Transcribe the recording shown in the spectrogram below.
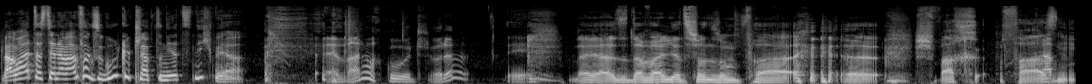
Warum hat das denn am Anfang so gut geklappt und jetzt nicht mehr? Äh, war doch gut, oder? Nee. naja, also da waren jetzt schon so ein paar äh, Schwachphasen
